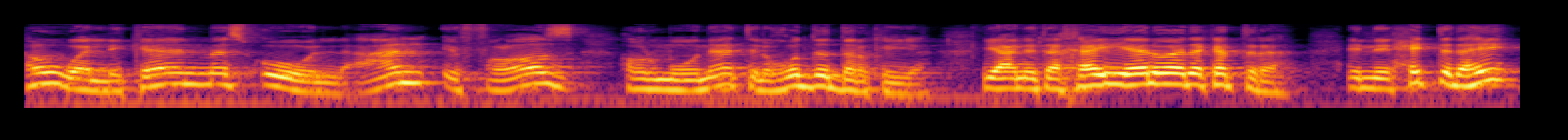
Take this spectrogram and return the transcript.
هو اللي كان مسؤول عن إفراز هرمونات الغدة الدرقية. يعني تخيلوا يا دكاترة إن الحتة ده هي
